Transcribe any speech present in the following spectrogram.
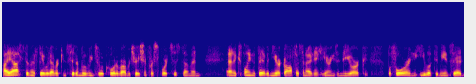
I asked them if they would ever consider moving to a court of arbitration for sports system, and and explained that they have a New York office, and I'd had hearings in New York before, and he looked at me and said,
